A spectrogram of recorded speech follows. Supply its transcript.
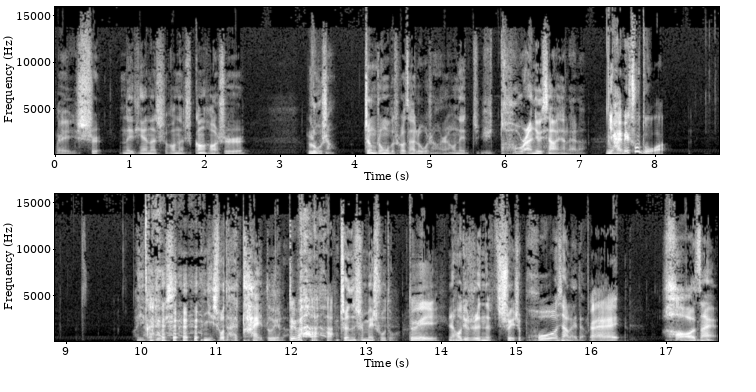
哎，是那天的时候呢，是刚好是路上正中午的时候在路上，然后那雨突然就下下来了。你还没处躲，哎呀，对不起 你说的还太对了，对吧？真的是没处躲。对，然后就是那水是泼下来的，哎，好在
